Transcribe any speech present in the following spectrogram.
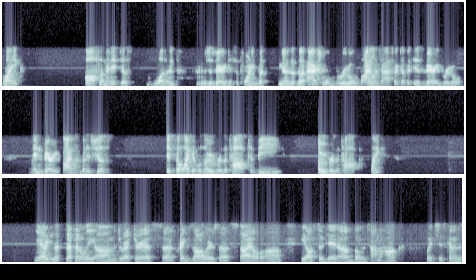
like awesome, and it just wasn't. It was just very disappointing. But you know, the, the actual brutal violence aspect of it is very brutal and very violent. But it's just, it felt like it was over the top to be over the top. Like, yeah, like, that's definitely um, the director S. Uh, Craig Zahler's uh, style. Um, he also did uh, Bone Tomahawk, which is kind of the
